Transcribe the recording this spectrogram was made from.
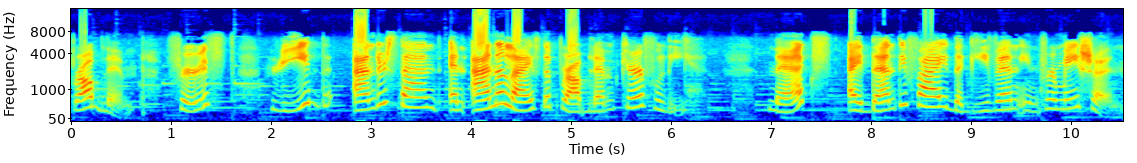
problem. First, read, understand, and analyze the problem carefully. Next, identify the given information.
